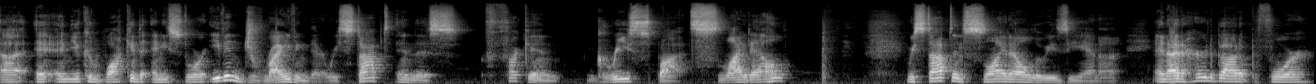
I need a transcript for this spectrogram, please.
uh, and, and, you could walk into any store, even driving there. We stopped in this fucking grease spot, Slidell. We stopped in Slidell, Louisiana, and I'd heard about it before.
